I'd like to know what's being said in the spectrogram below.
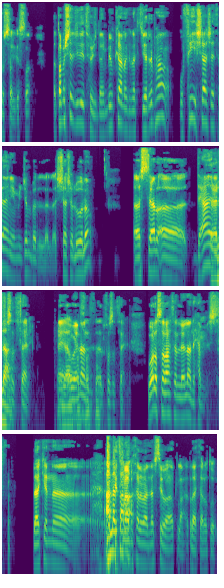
نص القصة. طبعا الشيء الجديد في وجدان بإمكانك إنك تجربها. وفي شاشة ثانية من جنب الشاشة الأولى. السعر آه، دعاية للفصل الثاني. إيه، أو إعلان الفصل الثاني. والله صراحة الإعلان يحمس. لكن آه، أنا ترى ما بخلي على نفسي وأطلع طلعت على طول.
